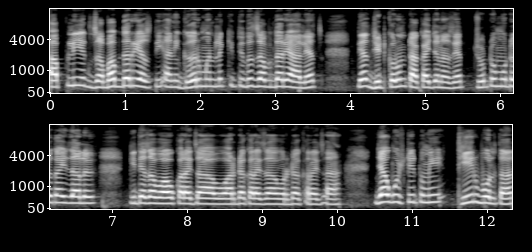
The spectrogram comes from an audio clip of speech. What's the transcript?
आपली एक जबाबदारी असती. आणि घर म्हटलं की तिथं जबाबदाऱ्या आल्याच त्या झिटकरून टाकायच्या नसत्यात. छोटं मोठं काही झालं की त्याचा वाव करायचा वारडा करायचा वरडा करायचा. ज्या गोष्टी तुम्ही थीर बोलतात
